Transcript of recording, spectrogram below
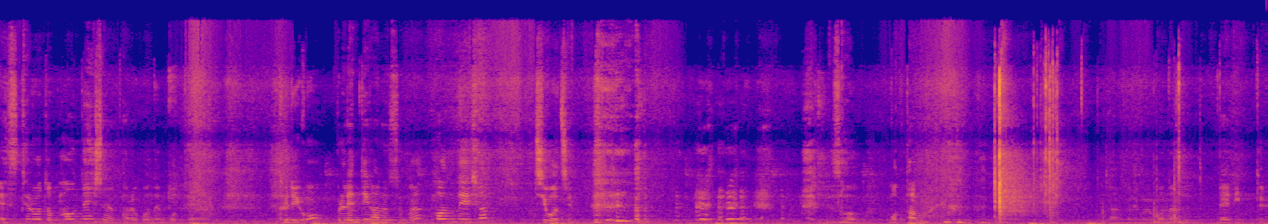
에스티로더 파운데이션을 바르고는 못해요. 그리고 블렌딩 하는 순간 파운데이션 지워짐. 그래서 못함. 자 그리고 이거는 내 립들.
